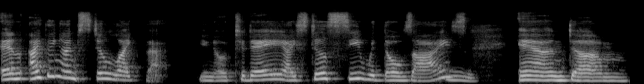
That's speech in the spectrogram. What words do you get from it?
And I think I'm still like that. You know, today I still see with those eyes. Mm. And um,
